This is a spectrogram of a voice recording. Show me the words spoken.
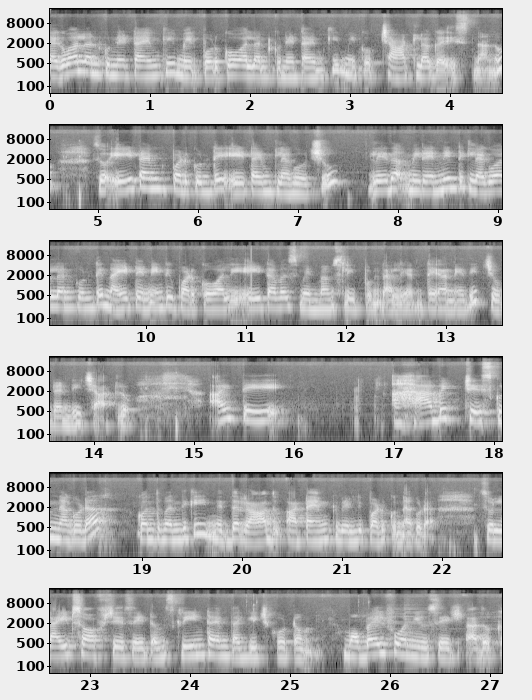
లెగవాలనుకునే టైంకి మీరు పడుకోవాలనుకునే టైంకి మీకు ఒక చార్ట్ లాగా ఇస్తున్నాను. సో ఏ టైంకి పడుకుంటే ఏ టైంకి లెగవచ్చు? లేదా మీరు ఎన్నింటికి లెగవాలనుకుంటే నైట్ ఎన్నింటికి పడుకోవాలి? ఎయిట్ అవర్స్ మినిమం స్లీప్ ఉండాలి అంటే అనేది చూడండి చార్ట్లో అయితే ఆ హ్యాబిట్ చేసుకున్నా కూడా కొంతమందికి నిద్ర రాదు ఆ టైంకి వెళ్ళి పడుకున్నా కూడా. సో లైట్స్ ఆఫ్ చేసేయటం స్క్రీన్ టైం తగ్గించుకోవటం మొబైల్ ఫోన్ యూసేజ్ అదొక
